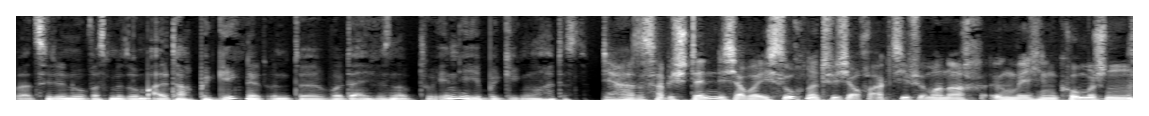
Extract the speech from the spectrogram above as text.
erzähle dir nur, was mir so im Alltag begegnet und äh, wollte eigentlich wissen, ob du ähnliche Begegnungen hattest. Ja, das habe ich ständig, aber ich suche natürlich auch aktiv immer nach irgendwelchen komischen äh,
